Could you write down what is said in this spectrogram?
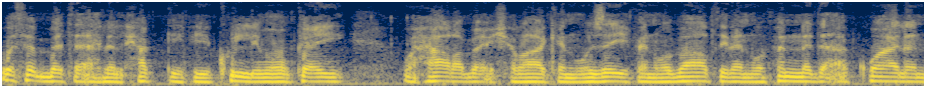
وثبت أهل الحق في كل موقع وحارب إشراكا وزيفا وباطلا وفند أقوالا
